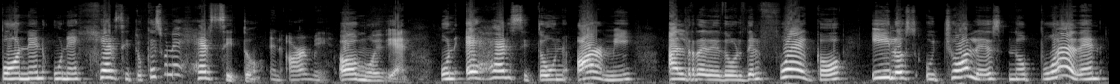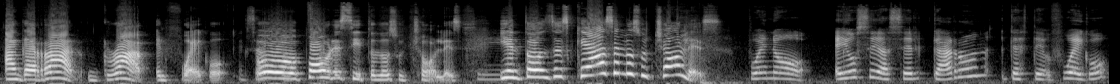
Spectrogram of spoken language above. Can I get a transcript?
ponen un ejército. ¿Qué es un ejército? An army. Oh, muy bien. Un ejército, un army alrededor del fuego y los hucholes no pueden agarrar, grab el fuego. Exacto. Oh, pobrecitos los hucholes. Sí. Y entonces, ¿qué hacen los hucholes? Bueno, ellos se acercaron desde el fuego,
